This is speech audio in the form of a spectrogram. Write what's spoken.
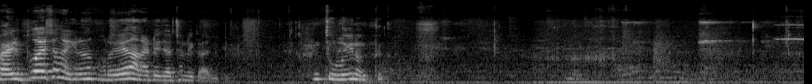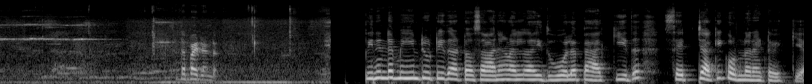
പഴുപ്പ് പായസം കഴിക്കണമെന്ന് കുറേ നാളായിട്ട് വിചാരിച്ചോണ്ടിരിക്കുന്നു ചുളുവിനൊത്ത്. ഇഷ്ടപ്പെട്ടുണ്ട് പിന്നെ എന്റെ മെയിൻ ഡ്യൂട്ടി ഇതാട്ടോ. സാധനങ്ങളെല്ലാം ഇതുപോലെ പാക്ക് ചെയ്ത് സെറ്റാക്കി കൊണ്ടുവരാനായിട്ട് വെക്കുക.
